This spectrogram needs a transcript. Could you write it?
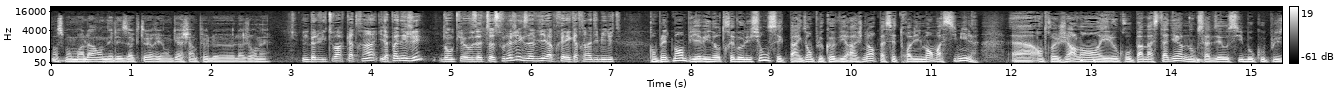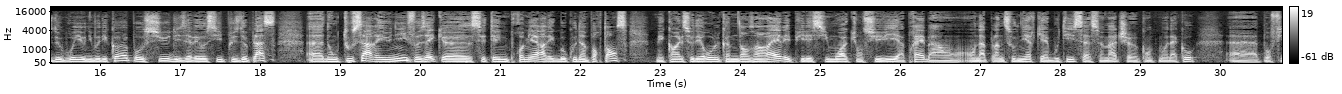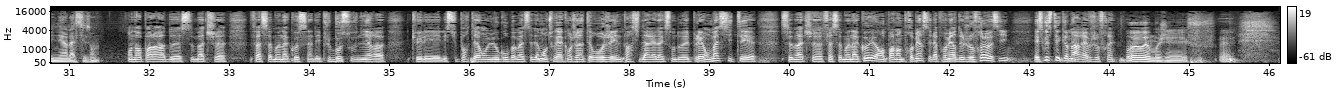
dans ce moment-là, on est les acteurs et on gâche un peu la journée. Une belle victoire 4-1. Il a pas neigé, donc vous êtes soulagé Xavier après les 90 minutes Complètement. Puis il y avait une autre révolution, c'est que par exemple le COP Virage Nord passait de 3000 membres à 6000 euh, entre Gerland et le Groupama Stadium. Donc ça faisait aussi beaucoup plus de bruit au niveau des COP. Au sud, ils avaient aussi plus de place. Euh, donc tout ça réuni faisait que c'était une première avec beaucoup d'importance. Mais quand elle se déroule comme dans un rêve, et puis les six mois qui ont suivi après, bah, on, on a plein de souvenirs qui aboutissent à ce match euh, contre Monaco euh, pour finir la saison. On en reparlera de ce match euh, face à Monaco. C'est un des plus beaux souvenirs euh, que les, supporters ont eu au groupe Stadium. En tout cas, quand j'ai interrogé une partie de la rédaction d'OL Play, on m'a cité euh, ce match face à Monaco. Et en parlant de première, c'est la première de Geoffrey aussi. Est-ce que c'était comme un rêve, Geoffrey? Ouais, ouais, moi j'ai.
